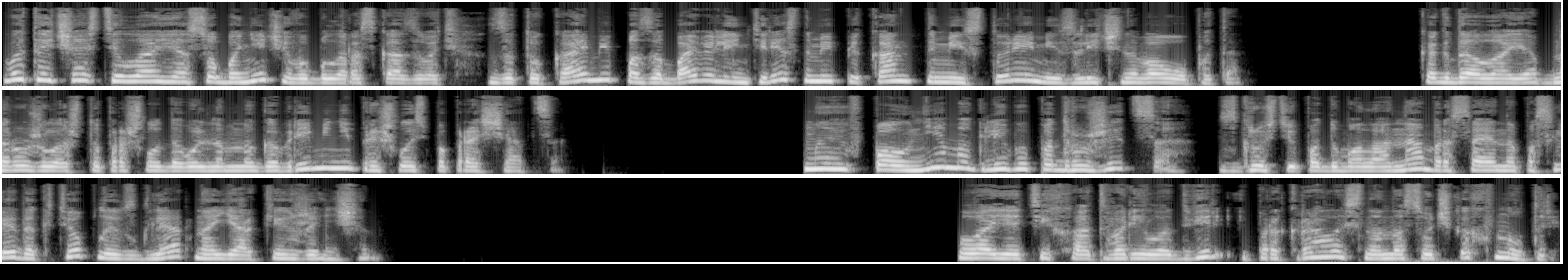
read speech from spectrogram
В этой части Лае особо нечего было рассказывать, зато Кайми позабавили интересными пикантными историями из личного опыта. Когда Лая обнаружила, что прошло довольно много времени, пришлось попрощаться. «Мы вполне могли бы подружиться», — с грустью подумала она, бросая напоследок теплый взгляд на ярких женщин. Лая тихо отворила дверь и прокралась на носочках внутрь.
